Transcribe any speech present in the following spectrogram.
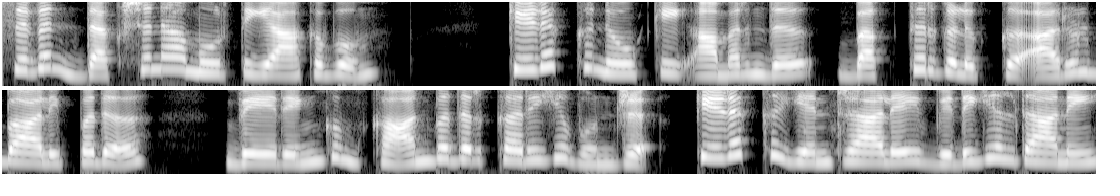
சிவன் தக்ஷணாமூர்த்தியாகவும் கிழக்கு நோக்கி அமர்ந்து பக்தர்களுக்கு அருள்பாலிப்பது வேறெங்கும் காண்பதற்கரிய ஒன்று. கிழக்கு என்றாலே விடியல்தானே?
